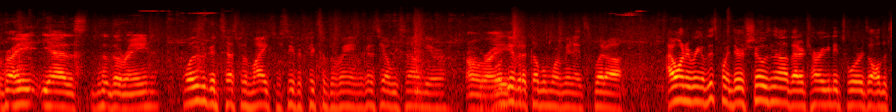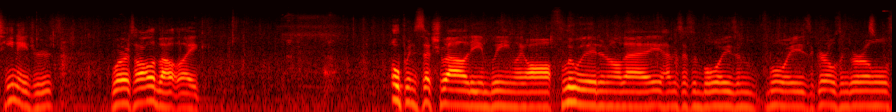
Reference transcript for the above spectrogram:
Right? Yeah, this, the, the rain. Well, this is a good test for the mics. We'll see if it picks up the rain. We're gonna see how we sound here. All right. We'll give it a couple more minutes, but uh, I want to bring up this point. There are shows now that are targeted towards all the teenagers, where it's all about like open sexuality and being like all fluid and all that, having sex with boys and boys, girls and girls,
